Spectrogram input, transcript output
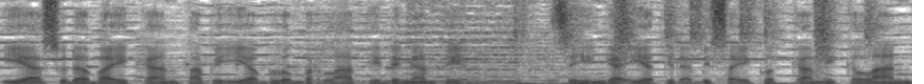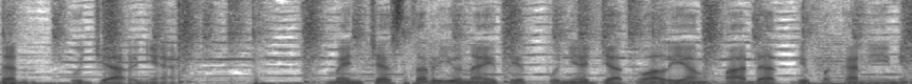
Ia sudah baikan tapi ia belum berlatih dengan tim, sehingga ia tidak bisa ikut kami ke London, ujarnya. Manchester United punya jadwal yang padat di pekan ini.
